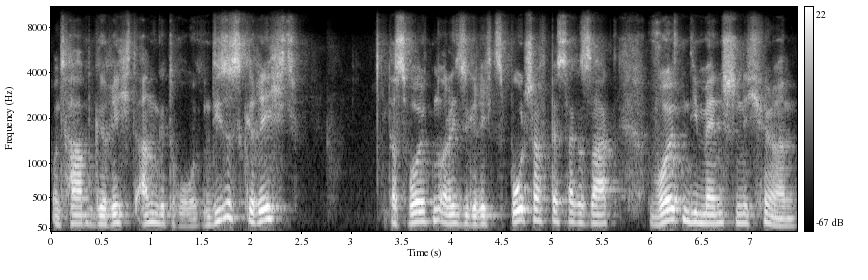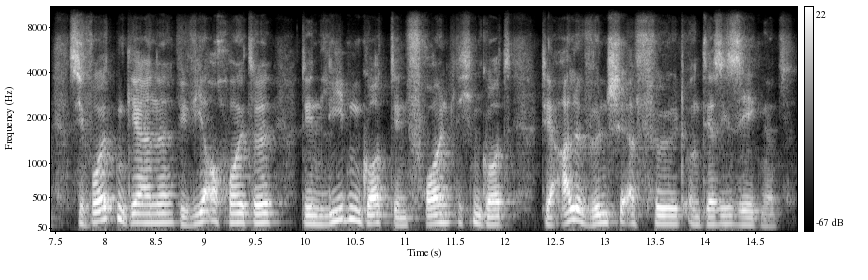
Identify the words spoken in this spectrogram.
und haben Gericht angedroht. Und dieses Gericht das wollten, oder diese Gerichtsbotschaft besser gesagt, wollten die Menschen nicht hören. Sie wollten gerne, wie wir auch heute, den lieben Gott, den freundlichen Gott, der alle Wünsche erfüllt und der sie segnet.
